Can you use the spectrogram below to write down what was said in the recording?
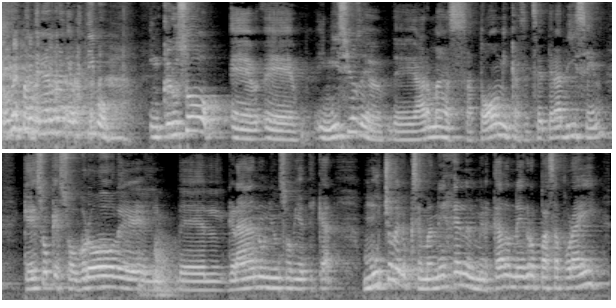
todo el material radioactivo, incluso eh, eh, inicios de, de armas atómicas, etcétera, dicen que eso que sobró del, del gran Unión Soviética, mucho de lo que se maneja en el mercado negro pasa por ahí.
